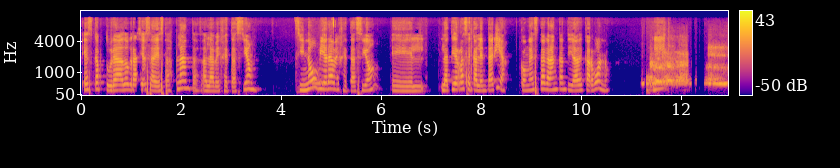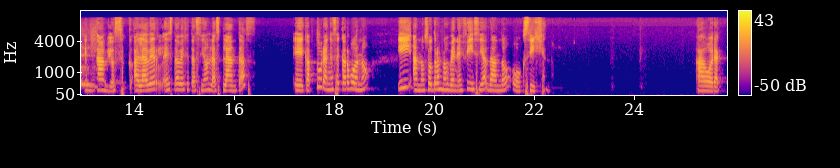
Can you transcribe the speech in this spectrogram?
es capturado gracias a estas plantas, a la vegetación. Si no hubiera vegetación, la tierra se calentaría con esta gran cantidad de carbono. Y en cambio, al haber esta vegetación, las plantas eh, capturan ese carbono y a nosotros nos beneficia dando oxígeno. Ahora,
